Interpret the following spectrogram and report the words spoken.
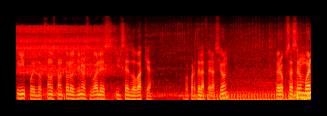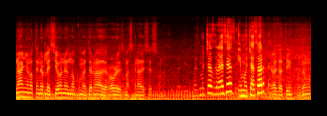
Y pues lo que estamos buscando todos los juniors igual es irse a Eslovaquia por parte de la federación. Pero pues hacer un buen año, no tener lesiones, no cometer nada de errores, más que nada es eso. ¿no? Pues muchas gracias y mucha suerte. Gracias a ti, nos vemos.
